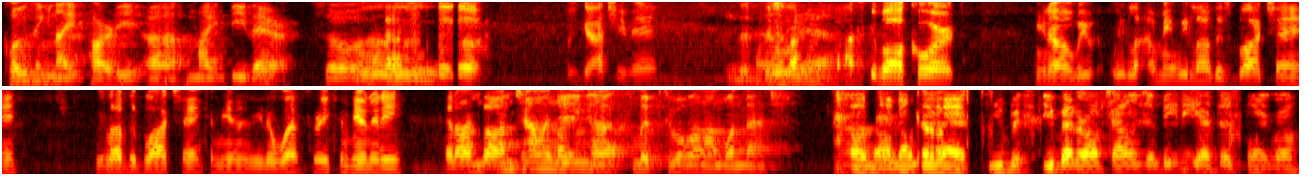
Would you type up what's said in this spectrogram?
closing night party uh, might be there. So, uh, Look, we got you, man. Let's Yeah, do it. yeah. Basketball court. You know, we we lo- I mean, we love this blockchain. We love the blockchain community, the Web three community, and our I'm, thought I'm is like- challenging uh, Flip to a one-on-one match. Oh no, don't do that. You be, you better off challenging BD at this point, bro.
